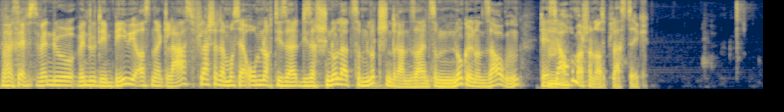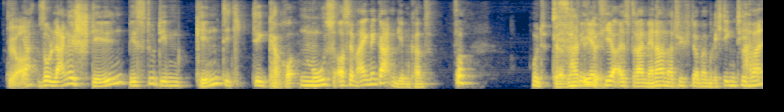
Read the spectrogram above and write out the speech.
Weil selbst wenn du, wenn du dem Baby aus einer Glasflasche, da muss ja oben noch dieser, dieser Schnuller zum Lutschen dran sein, zum Nuckeln und Saugen. Der ist ja Hm. auch immer schon aus Plastik. Ja. Ja, so lange stillen, bis du dem Kind die, die Karottenmus aus dem eigenen Garten geben kannst. So. Gut, da Das ist sind halt wir übel. jetzt hier als drei Männer natürlich wieder beim richtigen Thema. Aber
